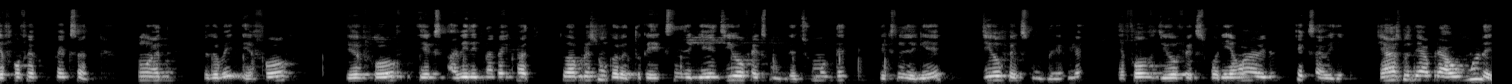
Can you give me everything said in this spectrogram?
એફ ઓફ એફ એક્સ શું હતું તો કે ભાઈ f of f of x આવી રીતના કંઈક હોત તો આપણે શું કરત તો કે એક્સની જગ્યાએ જી ઓફ એક્સ મૂકી દે. શું મૂકી દે? એક્સની જગ્યાએ જી ઓફ એક્સ મૂકી દે. એટલે f of g of x ફરી એમાં આવી જાય. એક્સ આવી જાય. જ્યાં સુધી આપણે આવું મળે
